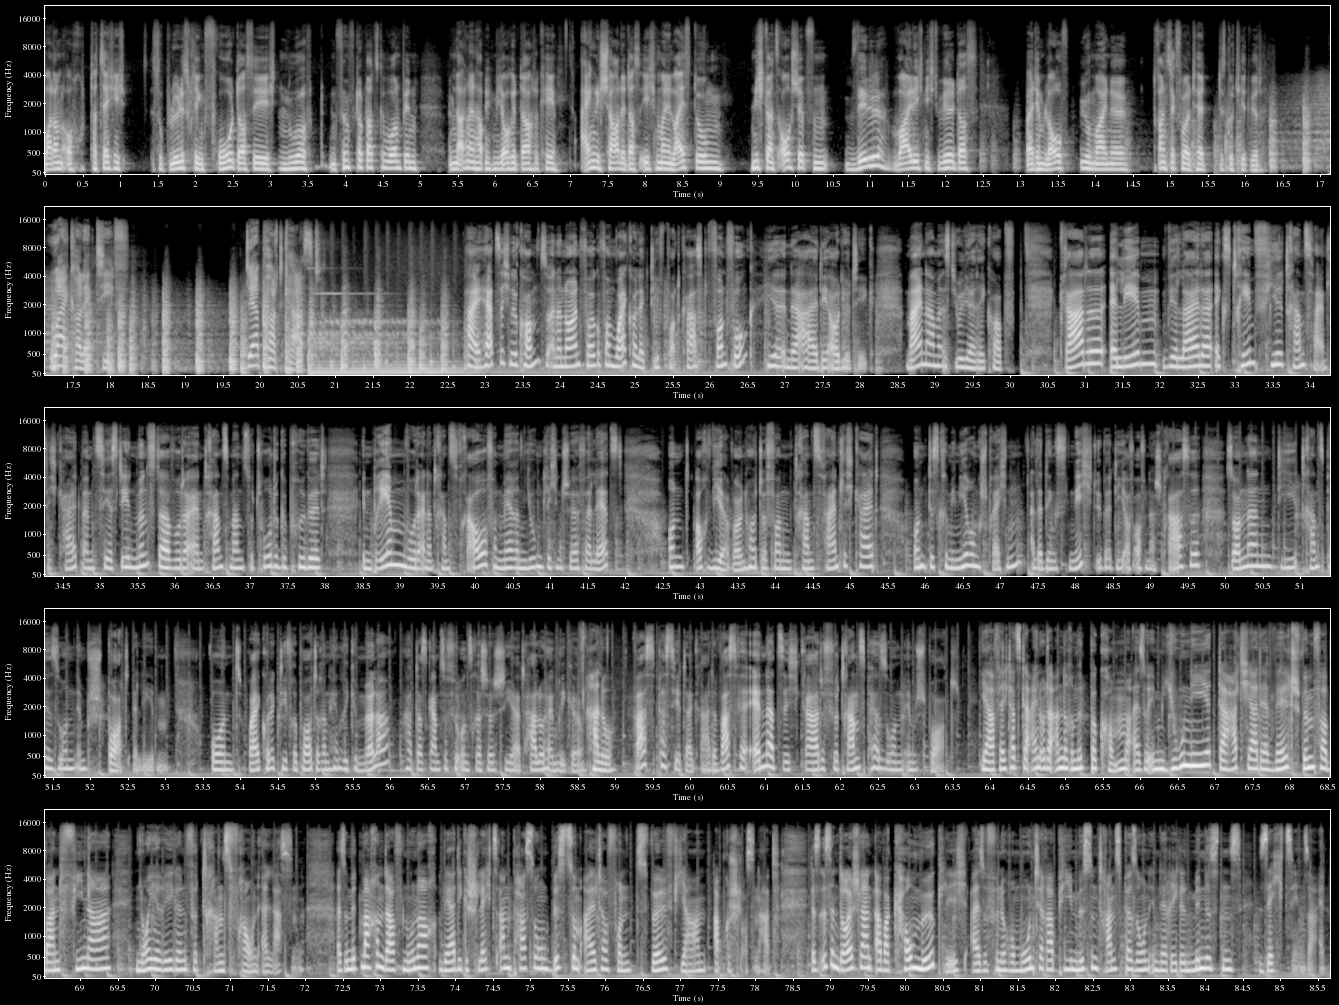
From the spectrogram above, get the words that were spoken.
war dann auch tatsächlich, so blöd es klingt, froh, dass ich nur ein fünfter Platz geworden bin. Im Nachhinein habe ich mich auch gedacht, okay, eigentlich schade, dass ich meine Leistung nicht ganz ausschöpfen will, weil ich nicht will, dass bei dem Lauf über meine Transsexualität diskutiert wird. Y-Kollektiv. Der Podcast. Hi, herzlich willkommen zu einer neuen Folge vom Y-Kollektiv Podcast von Funk hier in der ARD Audiothek. Mein Name ist Julia Rehkopf. Gerade erleben wir leider extrem viel Transfeindlichkeit. Beim CSD in Münster wurde ein Transmann zu Tode geprügelt. In Bremen wurde eine Transfrau von mehreren Jugendlichen schwer verletzt. Und auch wir wollen heute von Transfeindlichkeit und Diskriminierung sprechen, allerdings nicht über die auf offener Straße, sondern die Transpersonen im Sport erleben. Und Y-Kollektiv-Reporterin Henrike Möller hat das Ganze für uns recherchiert. Hallo Henrike. Hallo. Was passiert da gerade? Was verändert sich gerade für Transpersonen im Sport? Ja, vielleicht hat es der ein oder andere mitbekommen. Also im Juni, da hat ja der Weltschwimmverband FINA neue Regeln für Transfrauen erlassen. Also mitmachen darf nur noch, wer die Geschlechtsanpassung bis zum Alter von zwölf Jahren abgeschlossen hat. Das ist in Deutschland aber kaum möglich. Also für eine Hormontherapie müssen Transpersonen in der Regel mindestens 16 sein.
